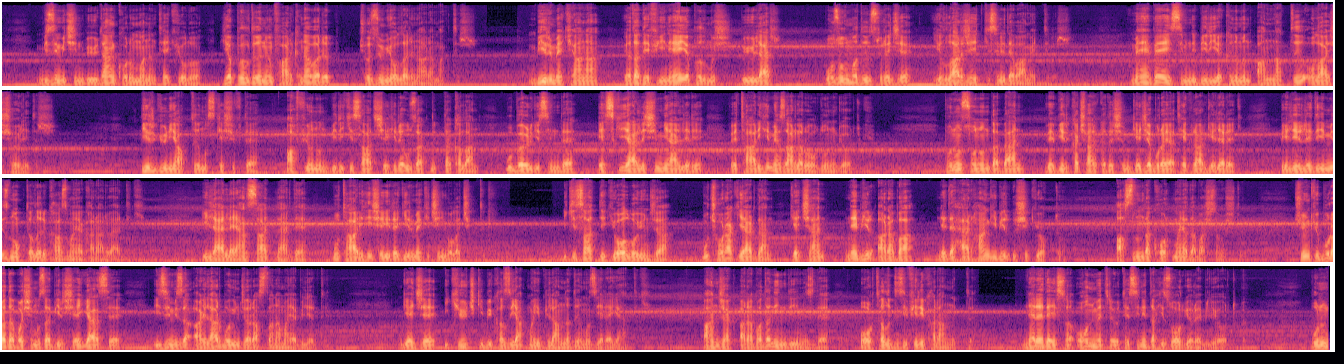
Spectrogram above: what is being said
bizim için büyüden korunmanın tek yolu yapıldığının farkına varıp çözüm yollarını aramaktır. Bir mekana ya da defineye yapılmış büyüler bozulmadığı sürece yıllarca etkisini devam ettirir. MB isimli bir yakınımın anlattığı olay şöyledir. Bir gün yaptığımız keşifte Afyon'un 1-2 saat şehire uzaklıkta kalan bu bölgesinde eski yerleşim yerleri ve tarihi mezarlar olduğunu gördük. Bunun sonunda ben ve birkaç arkadaşım gece buraya tekrar gelerek belirlediğimiz noktaları kazmaya karar verdik. İlerleyen saatlerde bu tarihi şehire girmek için yola çıktık. İki saatlik yol boyunca bu çorak yerden geçen ne bir araba ne de herhangi bir ışık yoktu. Aslında korkmaya da başlamıştım. Çünkü burada başımıza bir şey gelse izimize aylar boyunca rastlanamayabilirdi. Gece 2-3 gibi kazı yapmayı planladığımız yere geldik. Ancak arabadan indiğimizde ortalık zifiri karanlıktı. Neredeyse 10 metre ötesini dahi zor görebiliyorduk. Bunun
